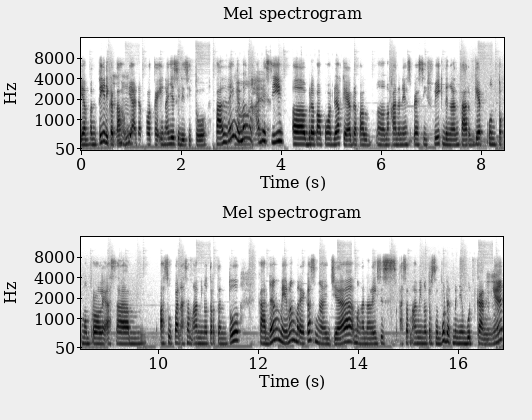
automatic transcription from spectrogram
Yang penting diketahui ada protein aja sih di situ. Paling memang iya, ada iya. sih uh, berapa produk ya, berapa uh, makanan yang spesifik dengan target untuk memperoleh asam asupan asam amino tertentu, kadang memang mereka sengaja menganalisis asam amino tersebut dan menyebutkannya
